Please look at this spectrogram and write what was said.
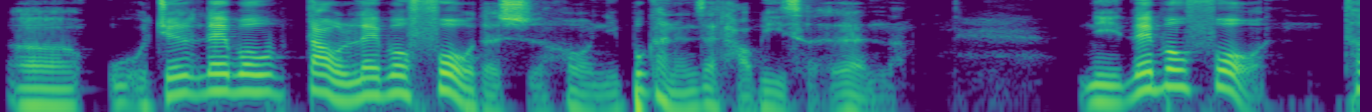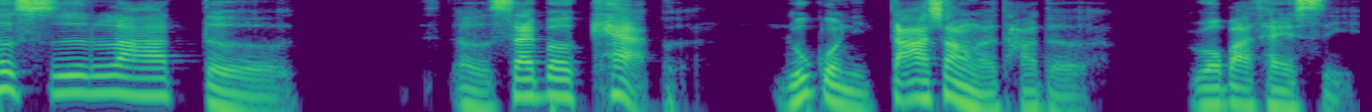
呃，我觉得 Level 到 Level Four 的时候，你不可能再逃避责任了。你 Level Four。特斯拉的呃 Cyber Cap，如果你搭上了它的 Robot Taxi，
